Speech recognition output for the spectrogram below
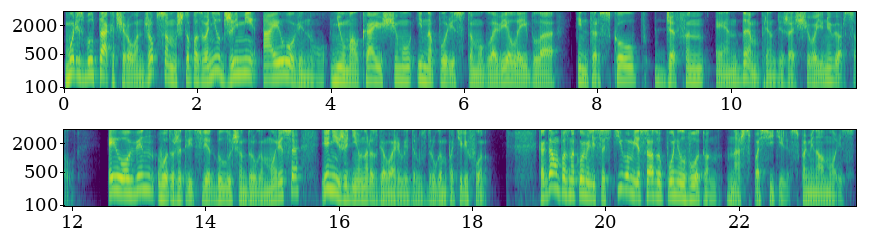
Моррис был так очарован Джобсом, что позвонил Джимми Айовину, неумолкающему и напористому главе лейбла Interscope Jeffen A&M, принадлежащего Universal. Эйовин вот уже 30 лет был лучшим другом Морриса, и они ежедневно разговаривали друг с другом по телефону. Когда мы познакомились со Стивом, я сразу понял, вот он, наш спаситель, вспоминал Моррис.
